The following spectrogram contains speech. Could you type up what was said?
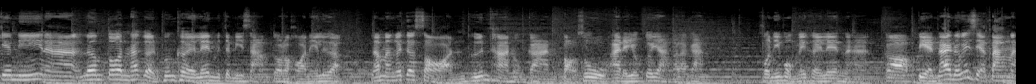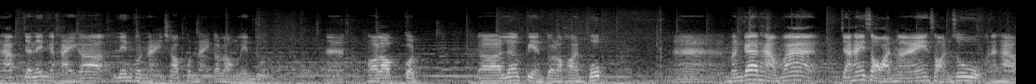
เกมนี้นะฮะเริ่มต้นถ้าเกิดเพิ่งเคยเล่นมันจะมี 3 ตัวละครให้เลือก แล้วมันก็จะสอนพื้นฐานของการต่อสู้อะเดี๋ยวยกตัวอย่างกันละกัน คนนี้ผมไม่เคยเล่นนะฮะ ก็เปลี่ยนได้โดยไม่เสียตังค์นะครับ จะเล่นกับใครก็เล่นคนไหนชอบคนไหนก็ลองเล่นดูนะพอเรากดเเลือกเปลี่ยนตัวละครปุ๊บอ่ามันก็ถามว่าจะให้สอนไหมสอนสู้นะครับ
